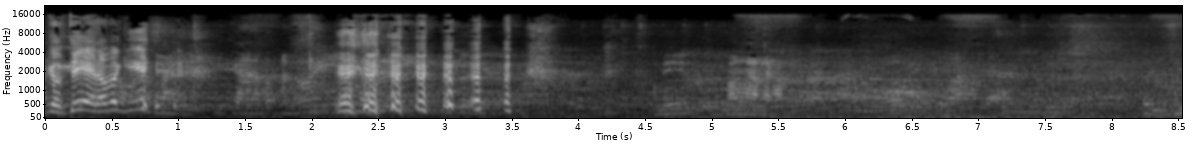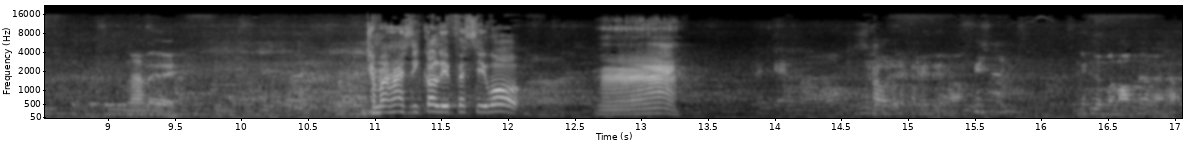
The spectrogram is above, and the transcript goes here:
เกือบเท่แล้วเมื่อกี้วันนี้มางานอะไรครับงานเลย ธรรมฮาซิงเกิลลิฟเฟสติวัลอ่าเราได้คะแนนเหรอนี่คือมาลองเครื่องเหรอครับ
